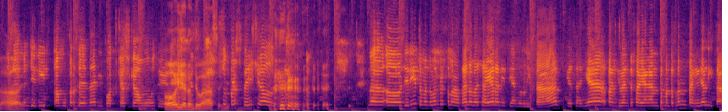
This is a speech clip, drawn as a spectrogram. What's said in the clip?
Nah, Udah ah. menjadi tamu perdana di podcast kamu sih. Oh iya dong jelas. Super spesial gitu. nah, eh, jadi teman-teman perkenalkan nama saya Ranitia Nurlita. Biasanya panggilan kesayangan teman-teman panggilnya Lita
